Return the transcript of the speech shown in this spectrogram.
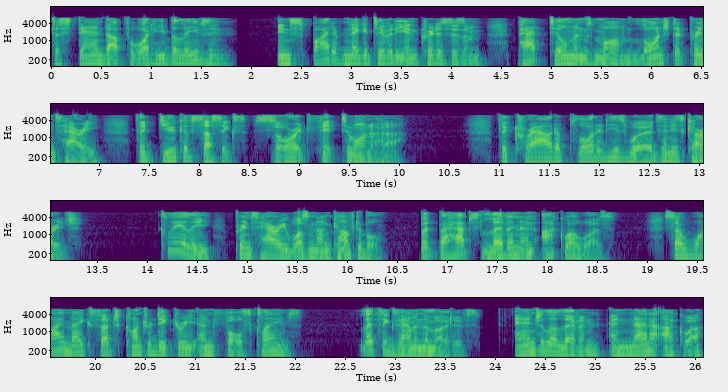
to stand up for what he believes in. In spite of negativity and criticism, Pat Tillman's mom launched at Prince Harry, the Duke of Sussex saw it fit to honour her. The crowd applauded his words and his courage. Clearly, Prince Harry wasn't uncomfortable, but perhaps Levin and Akua was. So why make such contradictory and false claims? Let's examine the motives. Angela Levin and Nana Akua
